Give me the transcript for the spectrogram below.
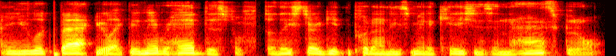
And you look back, you're like, they never had this before. So they start getting put on these medications in the hospital.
